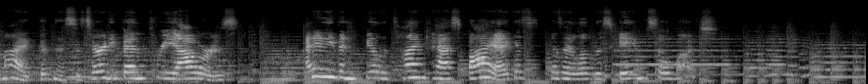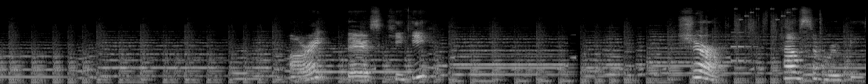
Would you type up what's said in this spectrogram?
My goodness, it's already been three hours. I didn't even feel the time pass by. I guess because I love this game so much. Alright, there's Kiki. Sure, have some rupees.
